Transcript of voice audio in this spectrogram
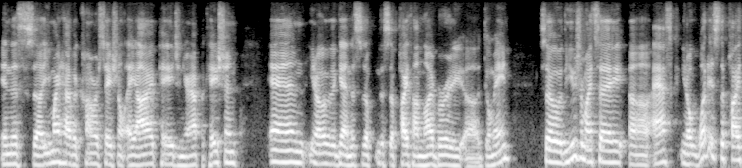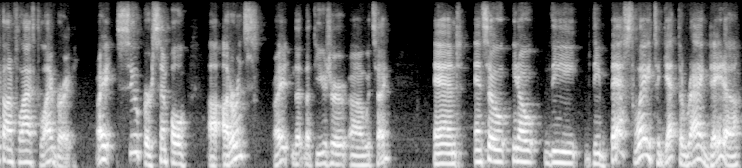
in this, uh, you might have a conversational AI page in your application. And, you know, again, this is a, this is a Python library uh, domain. So the user might say, uh, ask, you know, what is the Python Flask library, right? Super simple uh, utterance, right? That, that the user uh, would say. And and so you know the the best way to get the RAG data,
